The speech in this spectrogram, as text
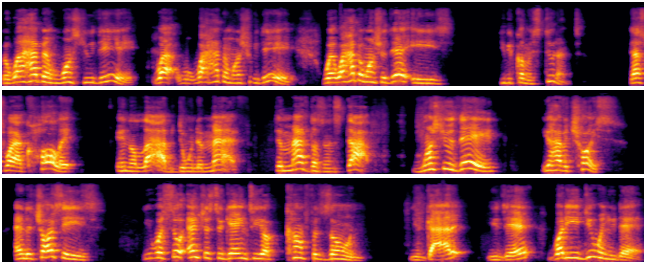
But what happened once you there? What what happened once you there? Well, what happened once you're there is you become a student. That's why I call it in the lab doing the math. The math doesn't stop. Once you're there, you have a choice. And the choice is you were so anxious to get into your comfort zone. You got it? You there? What do you do when you're there?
